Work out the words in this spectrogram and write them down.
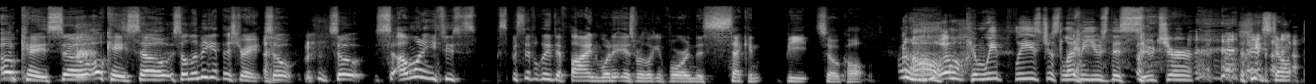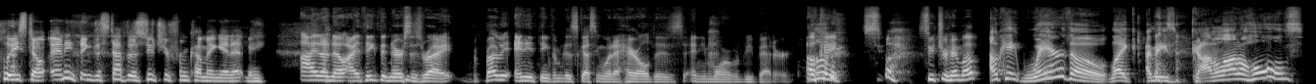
okay. So okay. So so let me get this straight. So so so I want you to specifically define what it is we're looking for in this second beat, so called. Oh, oh. can we please just let me use this suture? please don't. Please don't. Anything to stop the suture from coming in at me. I don't know. I think the nurse is right. Probably anything from discussing what a Harold is anymore would be better. Okay, su- suture him up. Okay, where though? Like, I mean, he's got a lot of holes,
